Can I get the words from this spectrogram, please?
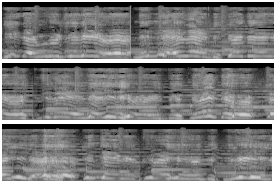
いいから向こう連れてけば、全然歩かないって言われてないから、すごいやね、いいよ、言われて。どうやっても、大変だ。変じゃなくて、小林の？って、ずるいよ、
